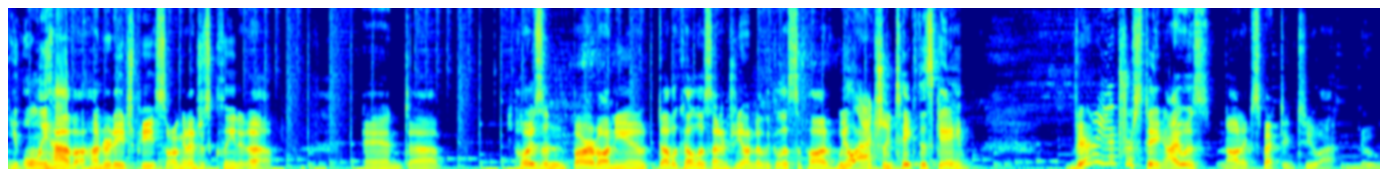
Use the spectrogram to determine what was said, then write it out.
You only have 100 HP, so I'm going to just clean it up. And uh, Poison Barb on you, double colorless energy onto the Golisopod. We'll actually take this game. Very interesting. I was not expecting to, uh, no.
